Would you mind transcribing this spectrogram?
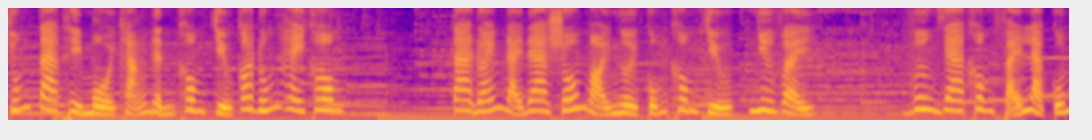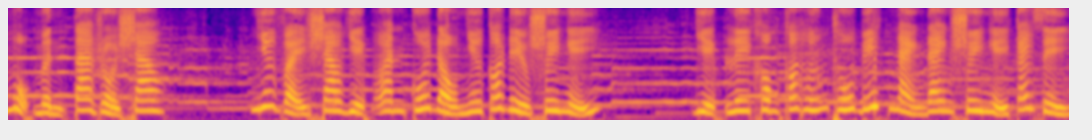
chúng ta thì muội khẳng định không chịu có đúng hay không? Ta đoán đại đa số mọi người cũng không chịu, như vậy. Vương gia không phải là của một mình ta rồi sao? Như vậy sao Diệp Oanh cúi đầu như có điều suy nghĩ? Diệp Ly không có hứng thú biết nàng đang suy nghĩ cái gì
